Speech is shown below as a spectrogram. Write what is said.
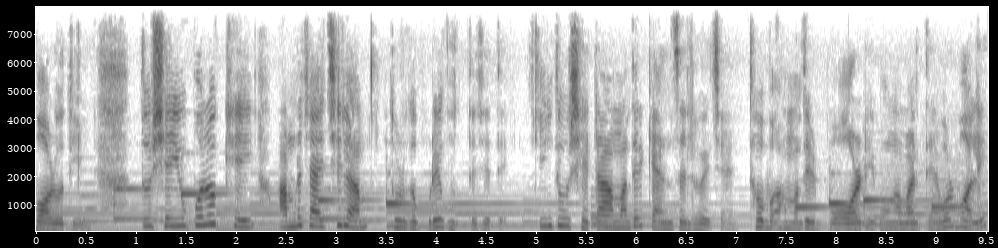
বড়দিন। তো সেই উপলক্ষেই আমরা চাইছিলাম দুর্গাপুরে ঘুরতে যেতে। কিন্তু সেটা আমাদের ক্যান্সেল হয়ে যায়। তো আমাদের বর এবং আমার দেওর বলে,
